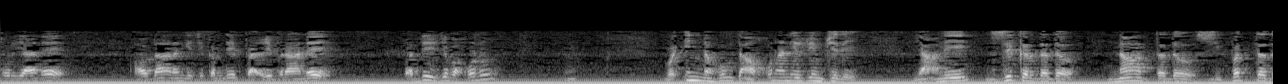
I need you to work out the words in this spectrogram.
توریانه او دا رنګ چې کوم دې په عبرانه په دې جبو خونو و انه دا خونه نظیم چې دی یعنی ذکر دده نات تد صفت تد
